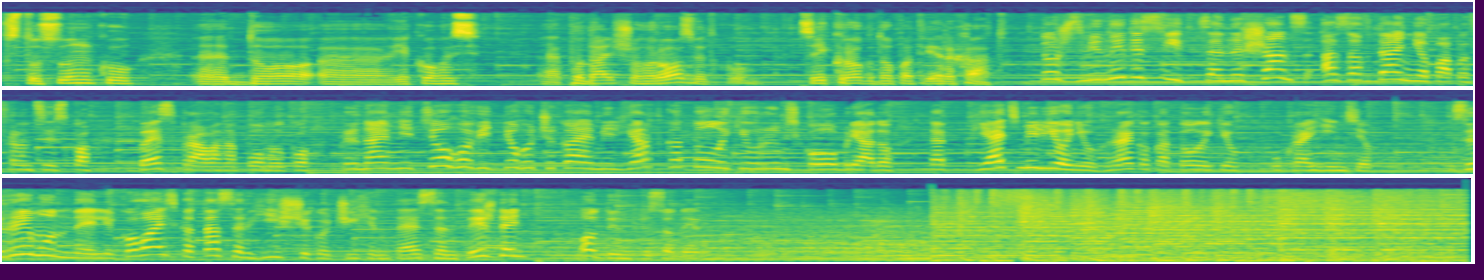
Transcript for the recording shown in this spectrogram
в стосунку е, до е, якогось е, подальшого розвитку цей крок до патріархату. Тож змінити світ це не шанс, а завдання папи Франциско без права на помилку. Принаймні цього від нього чекає мільярд католиків римського обряду та 5 мільйонів греко-католиків українців. З Риму Неллі Ковальська та Сергій Щекочихін. ТСН тиждень 1+,1.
